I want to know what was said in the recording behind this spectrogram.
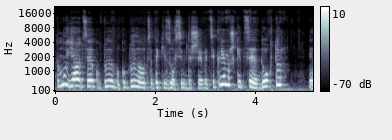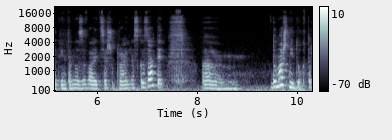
Тому я оце купила, купила оце такі зовсім дешеві ці кремушки. Це доктор, як він там називається, що правильно сказати. Ем, Домашній доктор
